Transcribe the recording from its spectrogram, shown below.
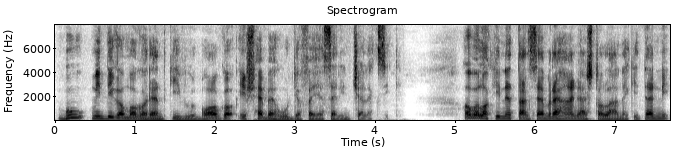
Bú mindig a maga rendkívül balga és hebehúrgya feje szerint cselekszik. Ha valaki netán szemrehányást talál neki tenni,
